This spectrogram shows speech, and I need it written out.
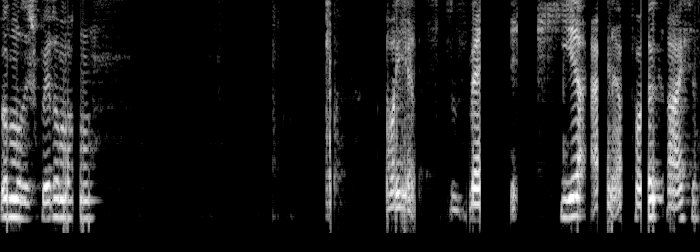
Das muss ich später machen. Aber jetzt, wenn ich hier ein erfolgreiches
